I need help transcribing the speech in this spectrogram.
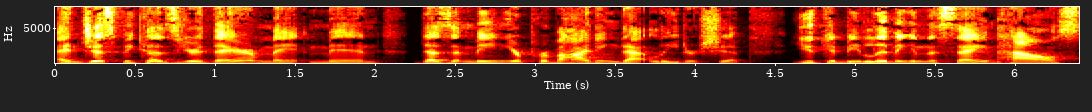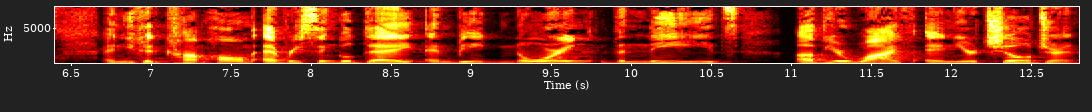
And just because you're there, men, doesn't mean you're providing that leadership. You could be living in the same house and you could come home every single day and be ignoring the needs of your wife and your children.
